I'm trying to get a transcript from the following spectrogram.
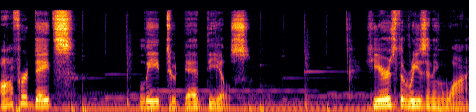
Offer dates lead to dead deals. Here's the reasoning why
